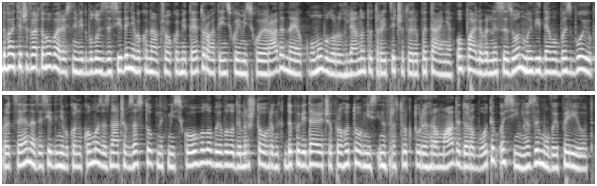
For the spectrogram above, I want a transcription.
24 вересня відбулось засідання виконавчого комітету Рогатинської міської ради, на якому було розглянуто 34 питання. Опалювальний сезон ми війдемо без бою. Про це на засіданні виконкому зазначив заступник міського голови Володимир Штогрин, доповідаючи про готовність інфраструктури громади до роботи в осінньо-зимовий період.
